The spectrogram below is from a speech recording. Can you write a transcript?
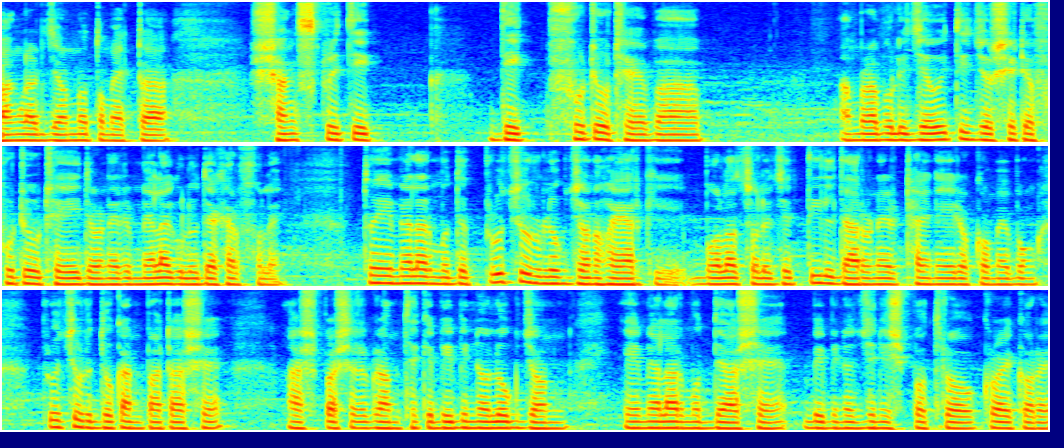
বাংলার যে অন্যতম একটা সাংস্কৃতিক দিক ফুটে ওঠে বা আমরা বলি যে ঐতিহ্য, সেটা ফুটে ওঠে এই ধরনের মেলাগুলো দেখার ফলে। তো এই মেলার মধ্যে প্রচুর লোকজন হয় আর কি। বলা চলে যে তিল ধারণের ঠাই নেই এরকম এবং প্রচুর দোকানপাট আসে। আশপাশের গ্রাম থেকে বিভিন্ন লোকজন এই মেলার মধ্যে আসে, বিভিন্ন জিনিসপত্র ক্রয় করে।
